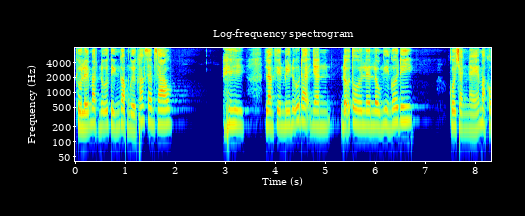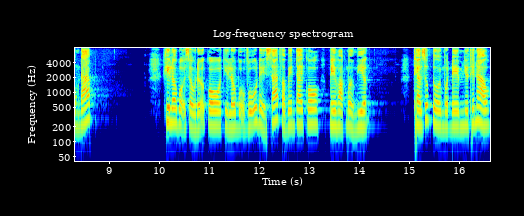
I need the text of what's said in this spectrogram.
thử lấy mặt nữ tính gặp người khác xem sao. Hi, làm phiền mỹ nữ đại nhân, đỡ tôi lên lầu nghỉ ngơi đi. Cô tránh né mà không đáp. Khi lâu bộ sầu đỡ cô thì lâu bộ vũ để sát vào bên tay cô, mê hoặc mở miệng. Theo giúp tôi một đêm như thế nào?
